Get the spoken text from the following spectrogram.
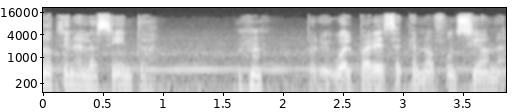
No tiene la cinta. Pero igual parece que no funciona.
